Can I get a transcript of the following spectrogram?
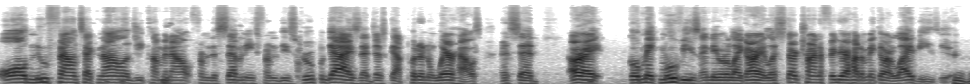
all newfound technology coming out from the 70s from these group of guys that just got put in a warehouse and said, All right, go make movies. And they were like, All right, let's start trying to figure out how to make our life easier.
